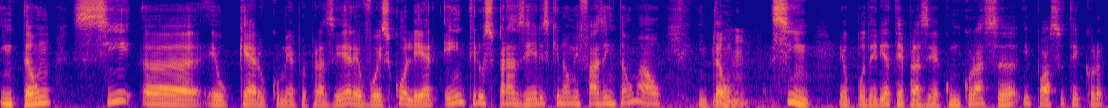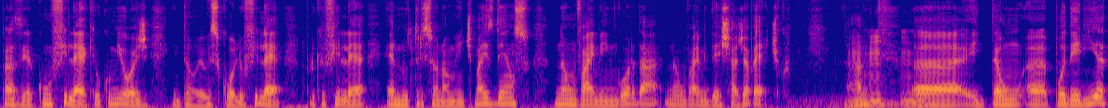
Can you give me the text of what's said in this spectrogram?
Então, se uh, eu quero comer por prazer, eu vou escolher entre os prazeres que não me fazem tão mal. Então, uhum. sim, eu poderia ter prazer com croissant e posso ter prazer com o filé que eu comi hoje. Então, eu escolho o filé, porque o filé é nutricionalmente mais denso, não vai me engordar, não vai me deixar diabético. Tá? Uhum, uhum. Uh, então, uh, poderia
